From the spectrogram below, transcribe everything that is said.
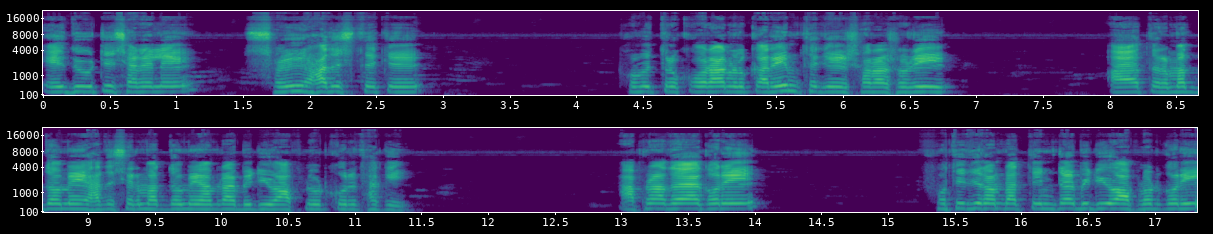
এই দুটি চ্যানেলে সহি হাদিস থেকে পবিত্র কোরআনুল করিম থেকে সরাসরি আয়াতের মাধ্যমে, হাদিসের মাধ্যমে আমরা ভিডিও আপলোড করে থাকি। আপনারা দয়া করে প্রতিদিন আমরা তিনটা ভিডিও আপলোড করি।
